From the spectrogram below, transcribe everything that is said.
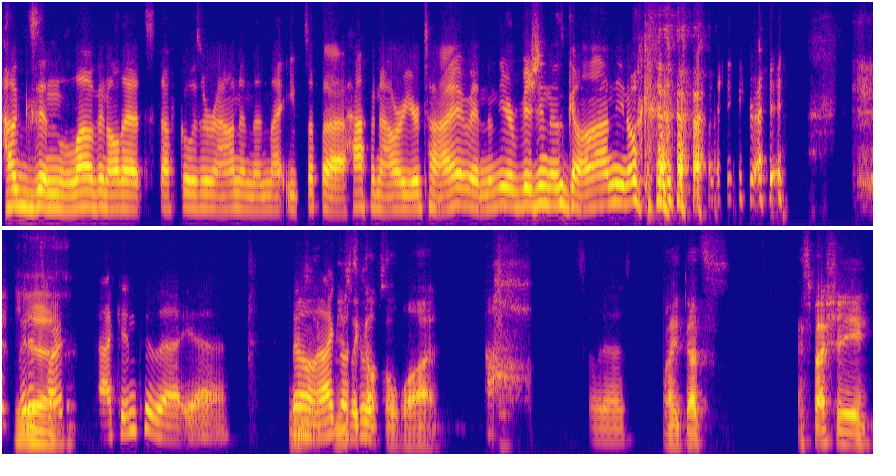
hugs and love and all that stuff goes around and then that eats up a half an hour of your time and then your vision is gone, you know, kind of thing, right? But it's Yeah. hard to back into that, yeah. No, music, I go music through- helps a lot. Oh, so does. Like that's especially.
